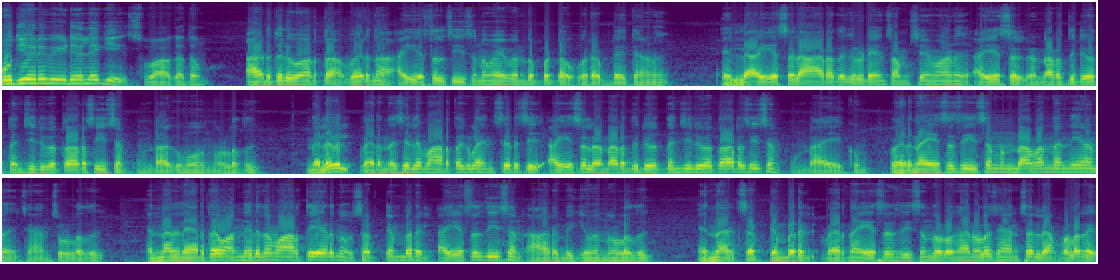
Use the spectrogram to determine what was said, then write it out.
പുതിയൊരു വീഡിയോയിലേക്ക് സ്വാഗതം. അടുത്തൊരു വാർത്ത. വരുന്ന ഐ എസ് എൽ സീസണുമായി ബന്ധപ്പെട്ട ഒരു അപ്ഡേറ്റ് ആണ്. എല്ലാ ഐ എസ് എൽ ആരാധകരുടെയും സംശയമാണ് ഐ എസ് എൽ രണ്ടായിരത്തി ഇരുപത്തഞ്ച് ഇരുപത്തി ആറ് സീസൺ ഉണ്ടാകുമോ എന്നുള്ളത്. നിലവിൽ വരുന്ന ചില വാർത്തകൾ അനുസരിച്ച് ഐ എസ് എൽ രണ്ടായിരത്തി ഇരുപത്തഞ്ച് ഇരുപത്തി ആറ് സീസൺ ഉണ്ടായേക്കും. വരുന്ന ഐ എസ് എൽ സീസൺ ഉണ്ടാവാൻ തന്നെയാണ് ചാൻസ് ഉള്ളത്. എന്നാൽ നേരത്തെ വന്നിരുന്ന വാർത്തയായിരുന്നു സെപ്റ്റംബറിൽ ഐ എസ് എൽ സീസൺ ആരംഭിക്കുമെന്നുള്ളത്. എന്നാൽ സെപ്റ്റംബറിൽ വരുന്ന ഐ എസ് എൽ സീസൺ തുടങ്ങാനുള്ള ചാൻസ് എല്ലാം വളരെ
